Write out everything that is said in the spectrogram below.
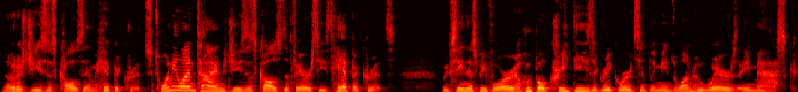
Notice Jesus calls them hypocrites. 21 times Jesus calls the Pharisees hypocrites. We've seen this before. Hypocrites, the Greek word simply means one who wears a mask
